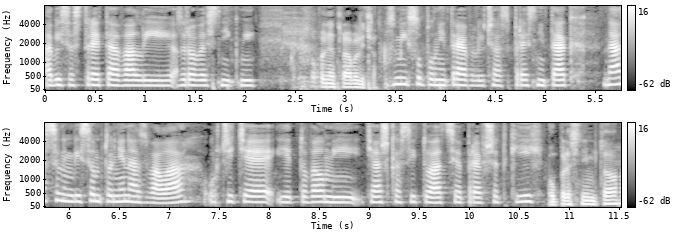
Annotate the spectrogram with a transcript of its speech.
aby sa stretávali s rovesníkmi. Zmysluplne trávili čas. Zmysluplne trávili čas, presne tak. Násilím by som to nenazvala. Určite je to veľmi ťažká situácia pre všetkých. Upresním to,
